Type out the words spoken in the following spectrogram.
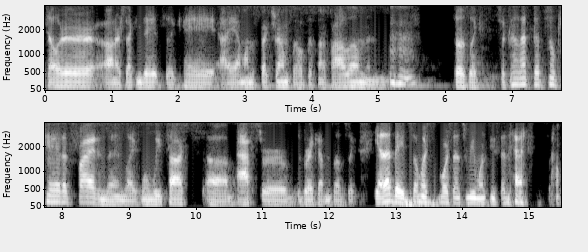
tell her on our second date, it's like, hey, I am on the spectrum, so I hope that's not a problem. And hmm so it's like, it's like, oh, that that's okay, that's fine. And then like when we talked um, after the breakup and stuff, it's like, yeah, that made so much more sense for me once you said that. So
